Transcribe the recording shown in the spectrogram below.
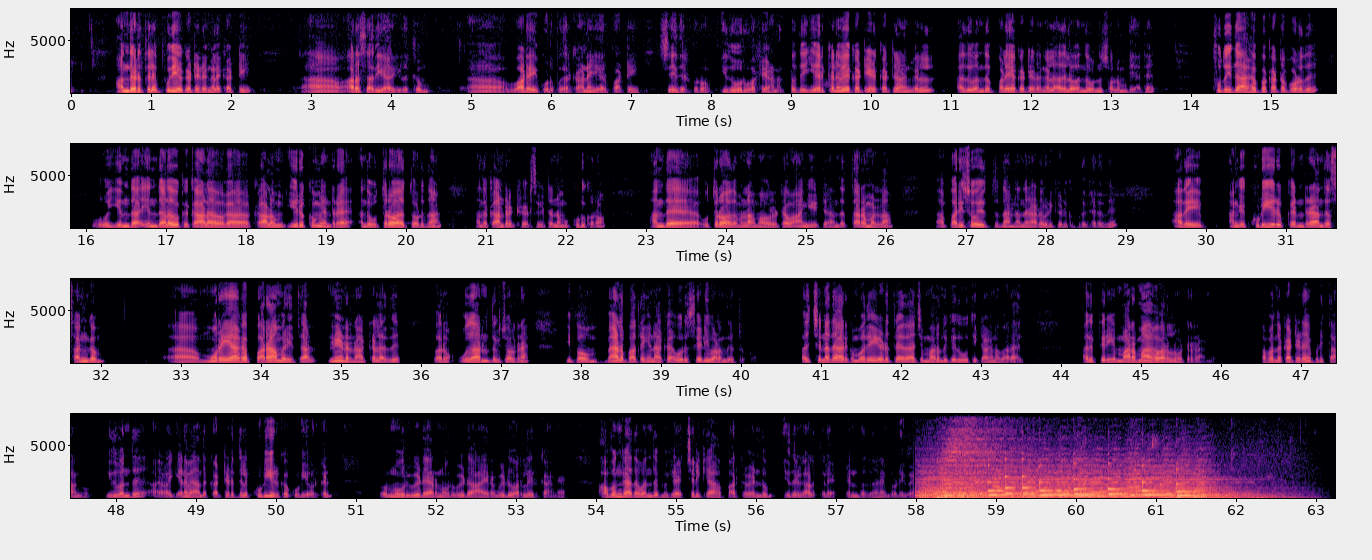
அந்த இடத்துல புதிய கட்டிடங்களை கட்டி அரசு அதிகாரிகளுக்கும் வாடகை கொடுப்பதற்கான ஏற்பாட்டை செய்திருக்கிறோம். இது ஒரு வகையானது. அது ஏற்கனவே கட்டிய கட்டிடங்கள் அது வந்து பழைய கட்டிடங்கள் அதில் வந்து ஒன்றும் சொல்ல முடியாது. புதிதாக இப்போ கட்டப்போகிறது இந்த இந்த அளவுக்கு கால காலம் இருக்கும் என்ற அந்த உத்தரவாதத்தோடு தான் அந்த கான்ட்ராக்டர்ஸ்கிட்ட நம்ம கொடுக்குறோம். அந்த உத்தரவாதமெல்லாம் அவர்கிட்ட வாங்கிட்டு அந்த தரமெல்லாம் பரிசோதித்து தான் அந்த நடவடிக்கை எடுக்கப்படுகிறது. அதை அங்கே குடியிருக்கின்ற அந்த சங்கம் முறையாக பராமரித்தால் நீண்ட நாட்கள் அது வரும். உதாரணத்துக்கு சொல்கிறேன் இப்போ மேலே பார்த்தீங்கன்னாக்கா ஒரு செடி வளர்ந்துட்டு இருக்கும். அது சின்னதாக இருக்கும்போதே எடுத்து ஏதாச்சும் மருந்துக்கு எது ஊற்றிட்டாங்கன்னா வராது. அது பெரிய மரமாக வரலும் விட்டுறாங்க. அப்போ அந்த கட்டிடம் எப்படி தாங்கும்? இது வந்து எனவே அந்த கட்டிடத்தில் குடியிருக்கக்கூடியவர்கள் ஒரு நூறு வீடு இரநூறு வீடு ஆயிரம் வீடு வரலும் இருக்காங்க. அவங்க அதை வந்து மிக எச்சரிக்கையாக பார்க்க வேண்டும் எதிர்காலத்தில் என்பது தான் எங்களுடைய வேண்டும்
